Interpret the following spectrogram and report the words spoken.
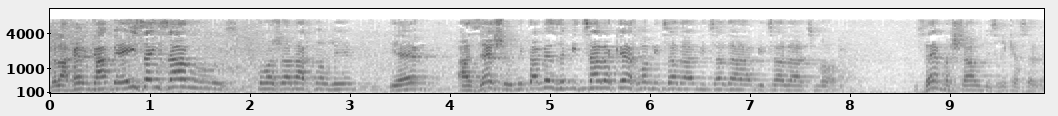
ולכן גם בעיס העיסאוויס, כמו שאנחנו אומרים, yeah, אז זה שהוא מתאבד זה מצד הכך, לא מצד, מצד, מצד עצמו. זה משל מזריק הסדר.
